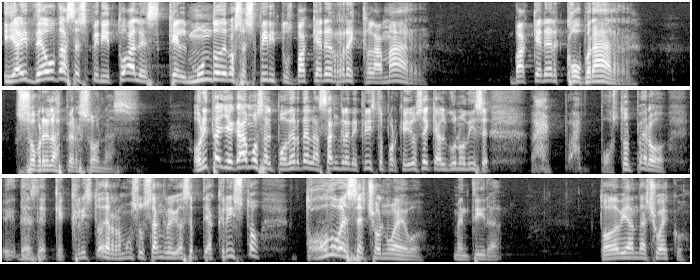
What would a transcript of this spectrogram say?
Y hay deudas espirituales que el mundo de los espíritus va a querer reclamar, va a querer cobrar sobre las personas. Ahorita llegamos al poder de la sangre de Cristo porque yo sé que alguno dice, apóstol, pero eh, desde que Cristo derramó su sangre yo acepté a Cristo, todo es hecho nuevo. Mentira. Todavía anda chueco.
